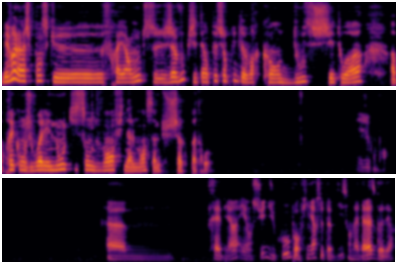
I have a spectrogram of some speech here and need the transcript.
Mais voilà, je pense que Fryermouth, j'avoue que j'étais un peu surpris de le voir qu'en 12 chez toi. Après, quand je vois les noms qui sont devant, finalement, ça me choque pas trop. Et je comprends. Euh, très bien. Et ensuite, du coup, pour finir ce top 10, on a Dallas Goddard.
